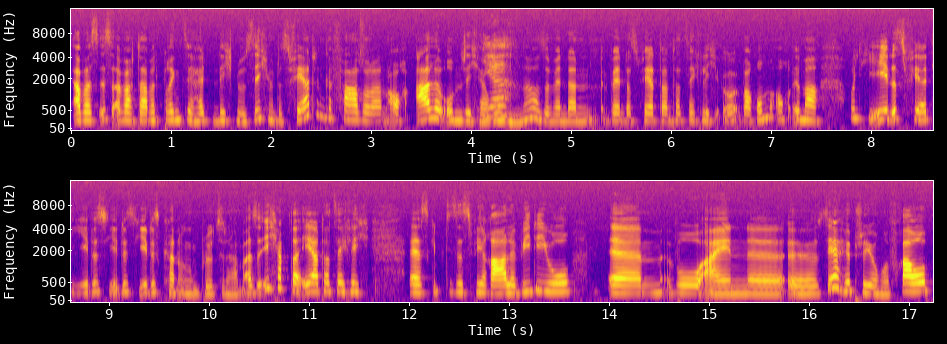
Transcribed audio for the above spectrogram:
Aber es ist einfach, damit bringt sie halt nicht nur sich und das Pferd in Gefahr, sondern auch alle um sich herum. Ja. Ne? Also wenn dann, wenn das Pferd dann tatsächlich, äh, warum auch immer, und jedes Pferd, jedes, jedes, jedes kann irgendeinen Blödsinn haben. Also ich habe da eher tatsächlich, äh, es gibt dieses virale Video, ähm, wo eine äh, sehr hübsche junge Frau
